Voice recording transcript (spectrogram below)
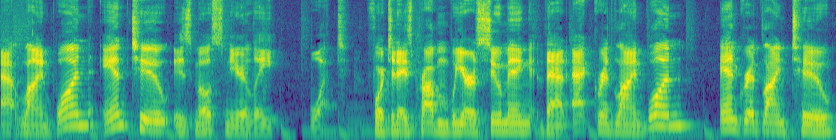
at line one and two is most nearly what? For today's problem, we are assuming that at grid line one and grid line two,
